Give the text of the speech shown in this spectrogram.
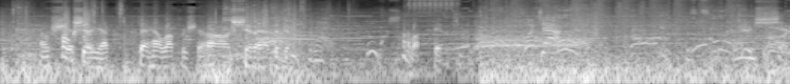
Oh shit. Oh, shit. Hurry up. Get the hell up for sure. Oh shit, I had to do... Son of a bitch. Watch out! Oh shit.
